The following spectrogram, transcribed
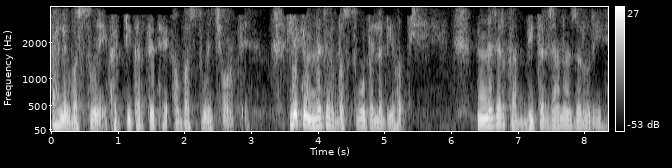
पहले वस्तुएँ इकट्ठी करते थे, अब वस्तुएँ छोड़ते लेकिन नज़र वस्तुओं पर लगी होती नज़र का भीतर जाना ज़रूरी है।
